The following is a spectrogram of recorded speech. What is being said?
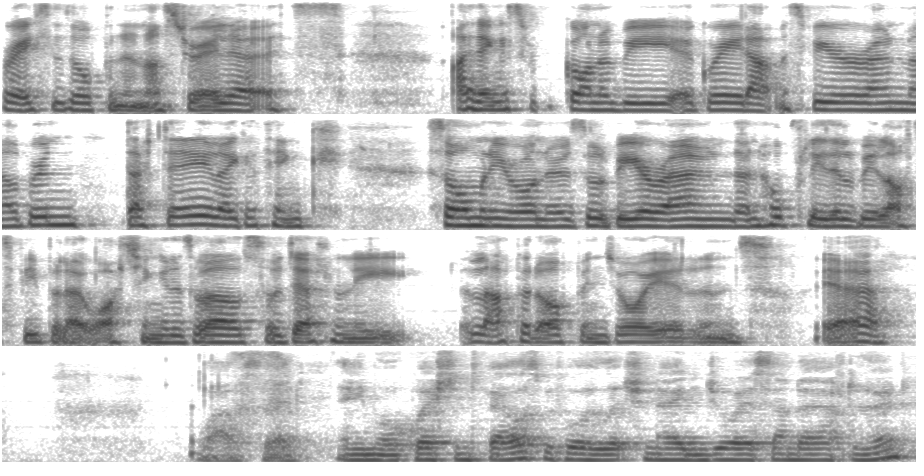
races open in Australia. It's I think it's going to be a great atmosphere around Melbourne that day. Like I think so many runners will be around, and hopefully there'll be lots of people out watching it as well. So definitely lap it up, enjoy it, and yeah, Well said. Any more questions, fellas, before we let Sinead enjoy her Sunday afternoon?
